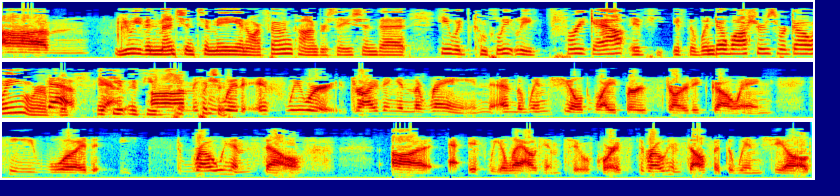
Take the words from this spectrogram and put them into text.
um You even mentioned to me in our phone conversation that he would completely freak out if if the window washers were going, or if, Yes, if yes. you if you um, put he your, would if we were driving in the rain and the windshield wipers started going, he would throw himself uh, if we allowed him to, of course, throw himself at the windshield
